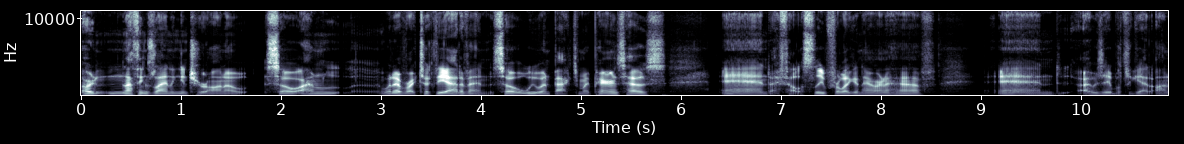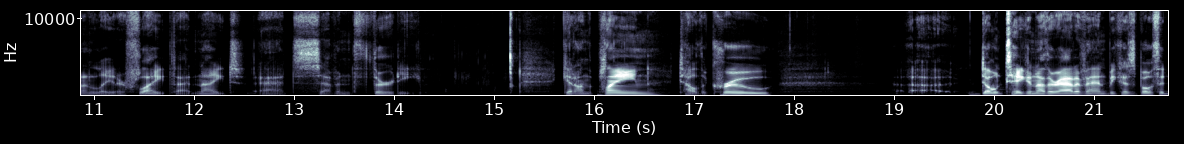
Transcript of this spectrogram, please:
or nothing's landing in Toronto. So I'm whatever. I took the Ativan. So we went back to my parents' house, and I fell asleep for like an hour and a half and I was able to get on a later flight that night at 7:30. Get on the plane, tell the crew, uh, don't take another Ativan because both a,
